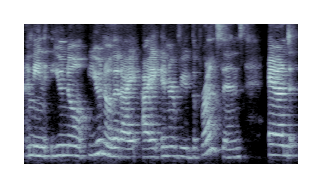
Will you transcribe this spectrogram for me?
I mean, you know, you know that I I interviewed the Brunsons and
